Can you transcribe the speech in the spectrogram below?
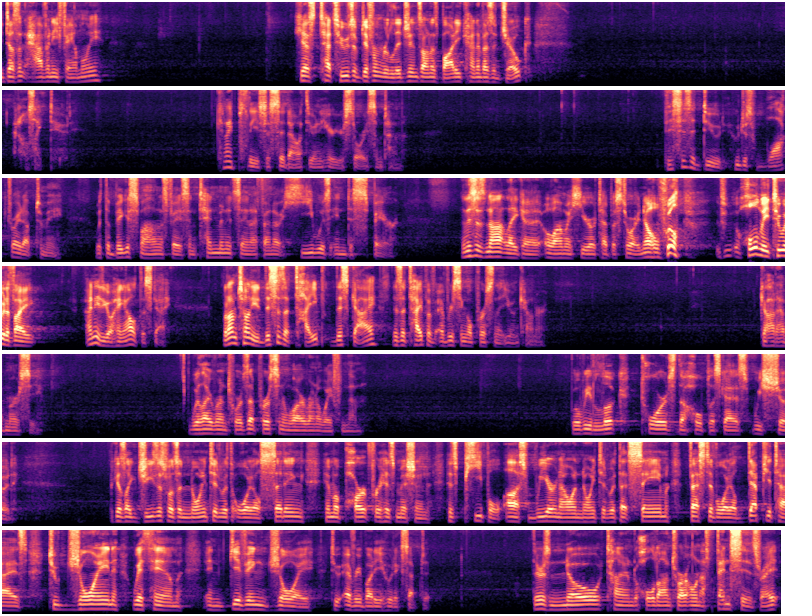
He doesn't have any family. He has tattoos of different religions on his body, kind of as a joke. And I was like, dude, can I please just sit down with you and hear your story sometime? This is a dude who just walked right up to me with the biggest smile on his face, and 10 minutes in, I found out he was in despair. And this is not like a, oh, I'm a hero type of story. No, we'll hold me to it if I I need to go hang out with this guy. But I'm telling you, this is a type, this guy is a type of every single person that you encounter. God have mercy. Will I run towards that person or will I run away from them? Will we look towards the hopeless, guys? We should. Because, like Jesus was anointed with oil, setting him apart for his mission, his people, us, we are now anointed with that same festive oil, deputized to join with him in giving joy to everybody who would accept it. There's no time to hold on to our own offenses, right?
